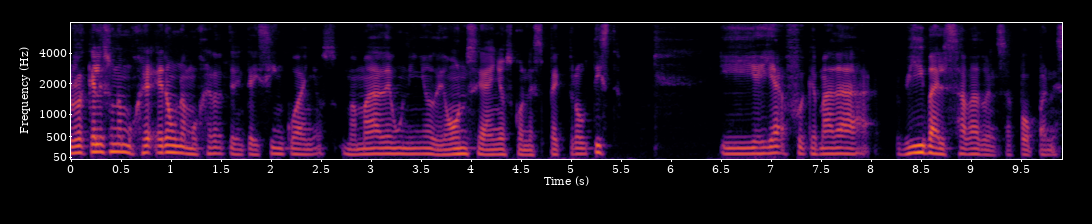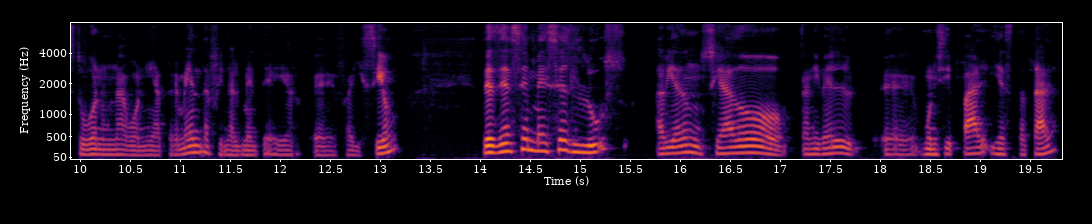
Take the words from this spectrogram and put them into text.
Raquel es una mujer, era una mujer de 35 años, mamá de un niño de 11 años con espectro autista. Y ella fue quemada viva el sábado en Zapopan. Estuvo en una agonía tremenda, finalmente ayer eh, falleció. Desde hace meses Luz había denunciado a nivel eh, municipal y estatal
